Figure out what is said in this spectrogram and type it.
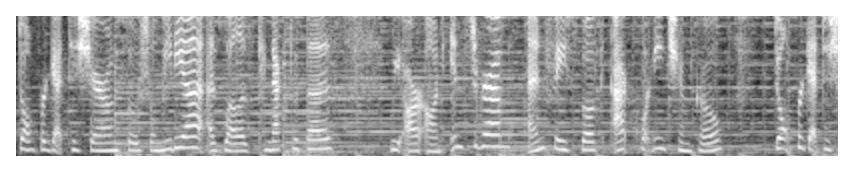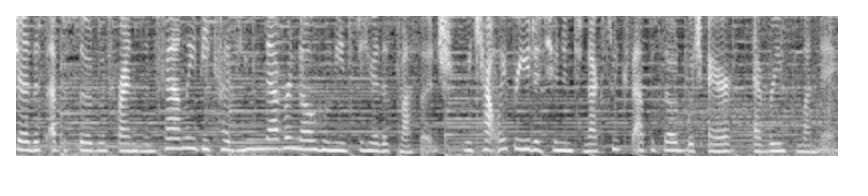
Don't forget to share on social media as well as connect with us. We are on Instagram and Facebook at Kortni Chimko. Don't forget to share this episode with friends and family because you never know who needs to hear this message. We can't wait for you to tune into next week's episode, which air every Monday.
